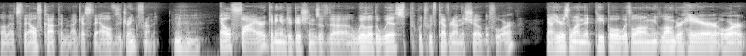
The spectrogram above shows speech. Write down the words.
Well, that's the elf cup, and I guess the elves drink from it. Mm-hmm. Elf fire. Getting into traditions of the will o' the wisp, which we've covered on the show before. Now, here's one that people with long, longer hair or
